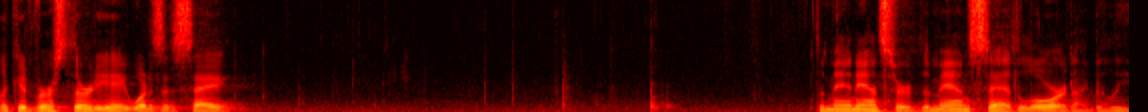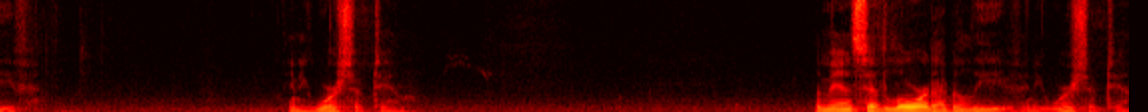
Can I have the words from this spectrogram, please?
Look at verse 38. What does it say? The man answered, The man said, Lord, I believe. And he worshiped him. The man said, Lord, I believe. And he worshiped him.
